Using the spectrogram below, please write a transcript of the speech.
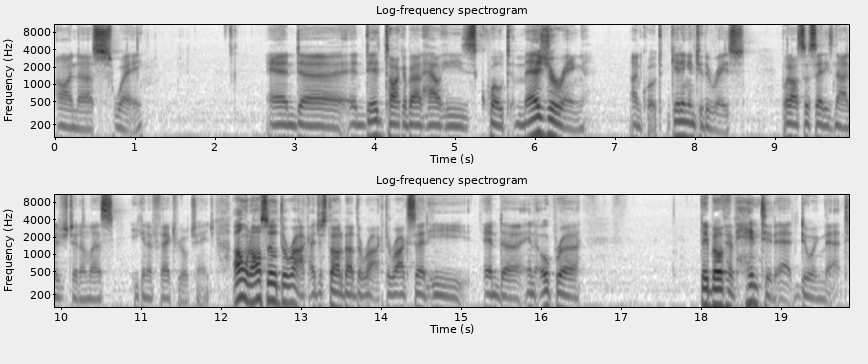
on uh, Sway, and uh, and did talk about how he's quote measuring, unquote, getting into the race, but also said he's not interested unless he can affect real change. Oh, and also The Rock. I just thought about The Rock. The Rock said he and uh, and Oprah they both have hinted at doing that.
